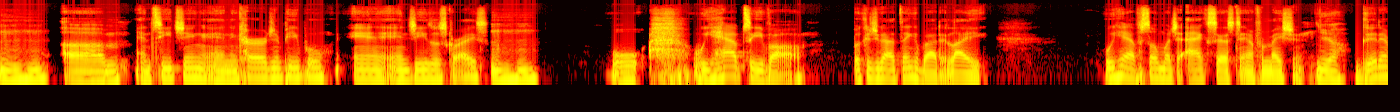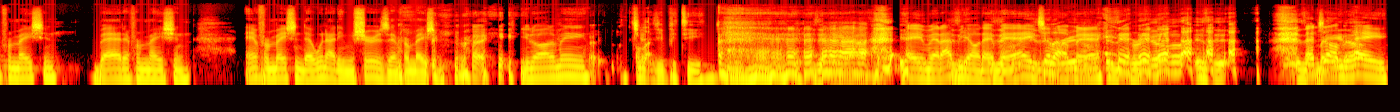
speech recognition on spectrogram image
Mm-hmm. um and teaching and encouraging people in, in Jesus Christ. Mm-hmm. we have to evolve because you got to think about it. Like we have so much access to information, Yeah. good information, bad information, information that we're not even sure is information. Right. you know what I mean? Chat GPT. hey man, I be on that man. Hey, chill out, man. Is it real? Is it? Is that it up? hey,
